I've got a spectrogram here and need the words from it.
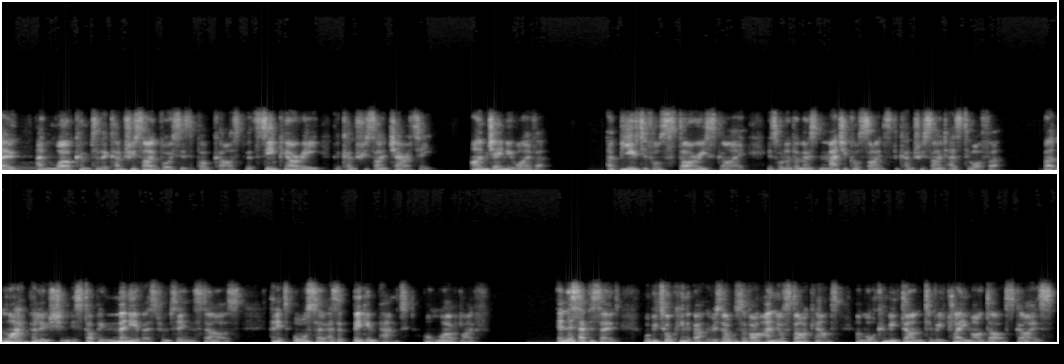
Hello, and welcome to the Countryside Voices podcast with CPRE, the Countryside Charity. I'm Jamie Wyver. A beautiful starry sky is one of the most magical sights the countryside has to offer. But light pollution is stopping many of us from seeing the stars, and it also has a big impact on wildlife. In this episode, we'll be talking about the results of our annual star count and what can be done to reclaim our dark skies.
